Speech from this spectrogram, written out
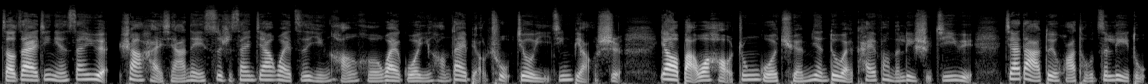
早在今年三月，上海辖内四十三家外资银行和外国银行代表处就已经表示，要把握好中国全面对外开放的历史机遇，加大对华投资力度，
